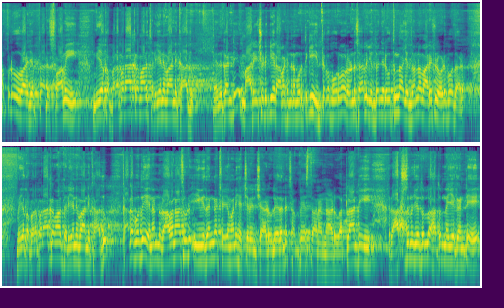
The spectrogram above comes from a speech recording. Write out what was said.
అప్పుడు వాడు చెప్తాడు స్వామి మీ యొక్క బలపరాక్రమాలు తెలియని వాడిని కాదు. ఎందుకంటే మారీషుడికి రామచంద్రమూర్తికి ఇంతకు పూర్వం రెండుసార్లు యుద్ధం జరుగుతుంది ఆ యుద్ధంలో మారీషుడు ఓడిపోతాడు. మీ యొక్క బలపరాక్రమాలు తెలియని వాడిని కాదు. కాకపోతే నన్ను రావణాసురుడు ఈ విధంగా చేయమని హెచ్చరించాడు లేదంటే చంపేస్తానన్నాడు. అట్లాంటి రాక్షసుని చేతుల్లో హతున్నయ్య కంటే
